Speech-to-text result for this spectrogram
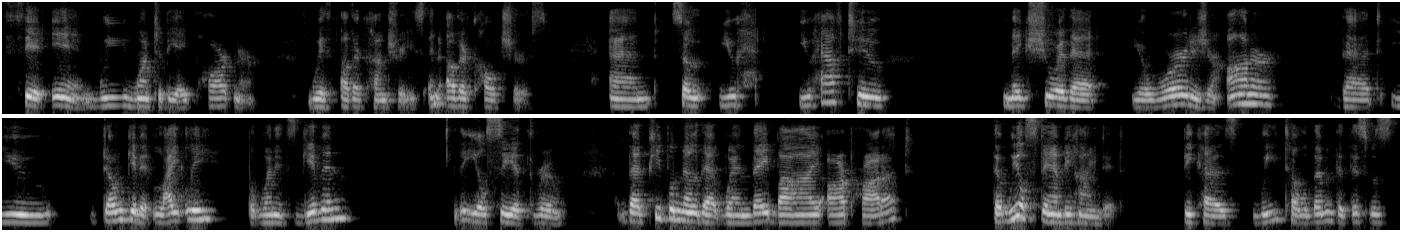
fit in. We want to be a partner with other countries and other cultures. And so you, you have to make sure that your word is your honor, that you don't give it lightly, but when it's given, that you'll see it through. That people know that when they buy our product, that we'll stand behind it because we told them that this was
